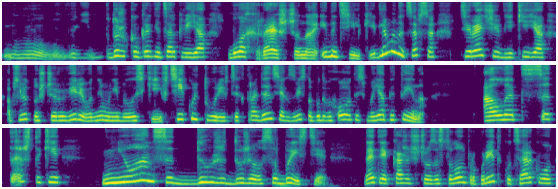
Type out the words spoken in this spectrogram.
В дуже конкретній церкві я була хрещена і не тільки. І для мене це все ті речі, в які я абсолютно щиро вірю, вони мені близькі. В цій культурі, в цих традиціях, звісно, буде виховуватись моя дитина. Але це теж такі нюанси дуже-дуже особисті. Знаєте, як кажуть, що за столом про політику, церкву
